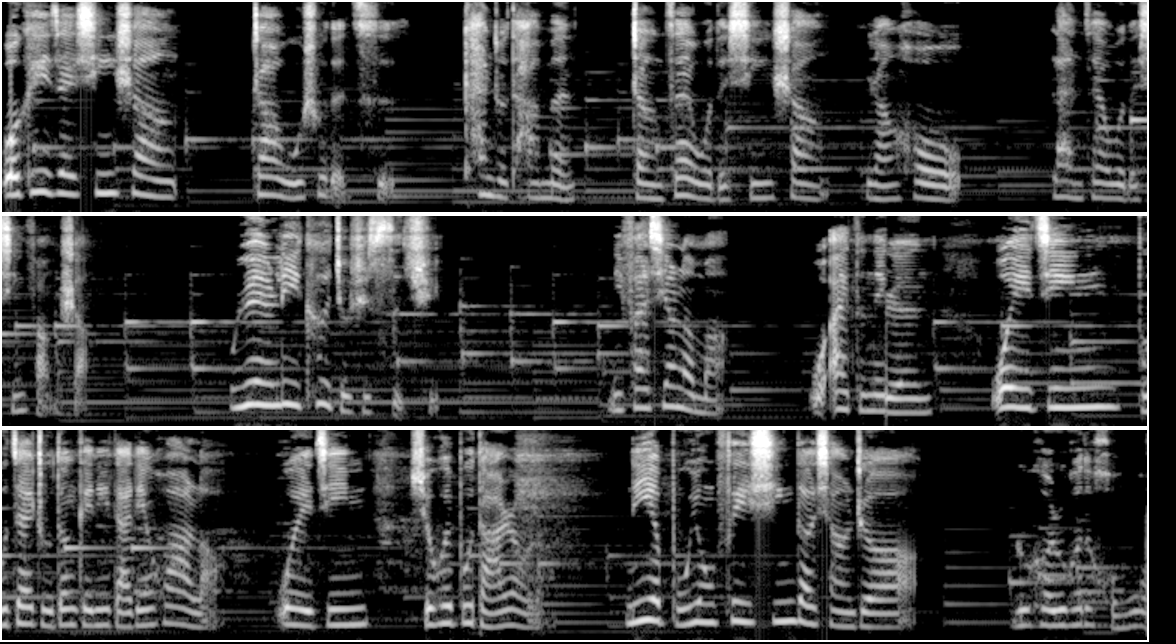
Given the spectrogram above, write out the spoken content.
我可以在心上扎无数的刺，看着他们长在我的心上。然后烂在我的心房上，我愿意立刻就去死去。你发现了吗？我爱的那个人，我已经不再主动给你打电话了，我已经学会不打扰了。你也不用费心的想着如何如何的哄我，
